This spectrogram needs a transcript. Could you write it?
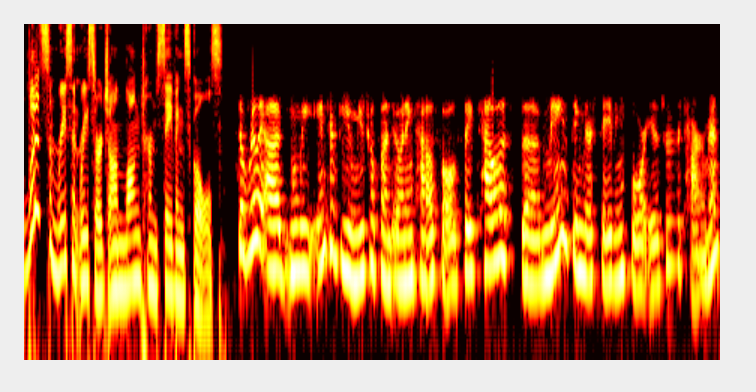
What is some recent research on long term savings goals? So, really, uh, when we interview mutual fund owning households, they tell us the main thing they're saving for is retirement.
